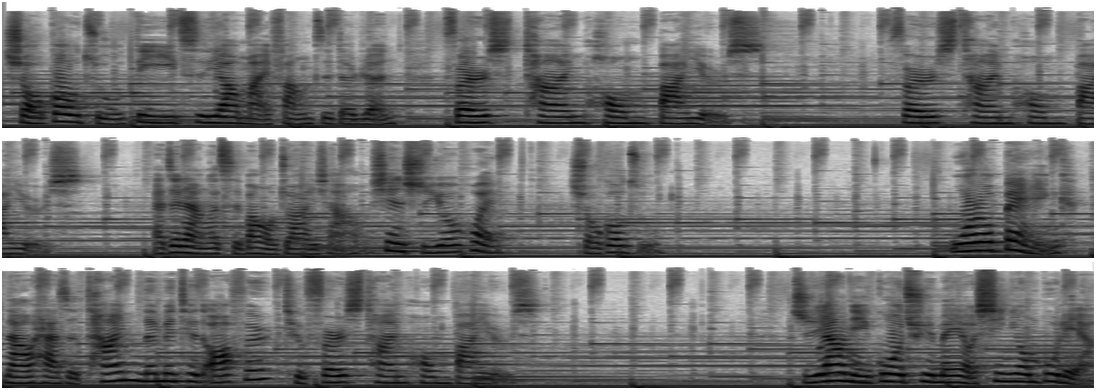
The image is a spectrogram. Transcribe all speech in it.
首购族第一次要买房子的人，first time home buyers。first time home buyers。来这两个词帮我抓一下哈，限时优惠，首购族。World Bank now has a time-limited offer to first-time home buyers. 只要你过去没有信用不良，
